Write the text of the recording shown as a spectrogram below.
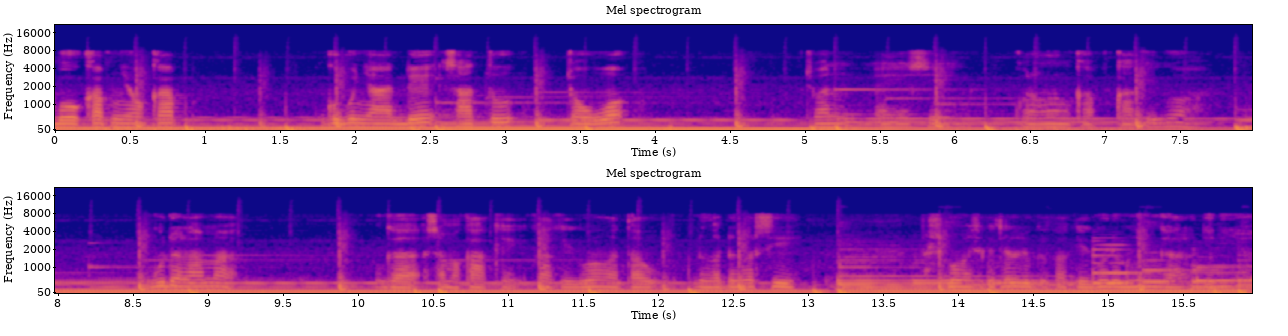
bokap nyokap gue punya adik satu cowok. Cuman eh sih kurang lengkap kaki gue. Gue udah lama nggak sama kakek. Kakek gue nggak tahu. Dengar dengar sih. Pas gue masih kecil juga kakek gue udah meninggal jadinya.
